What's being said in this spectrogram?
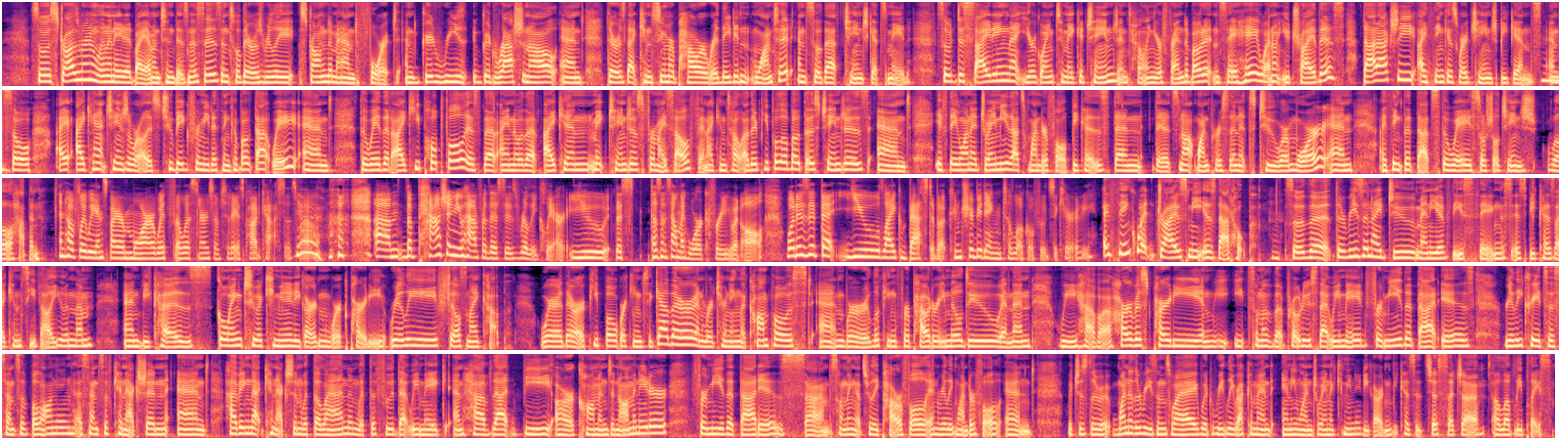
So straws weren't eliminated by Edmonton businesses until there was really strong demand for it and good re- good rationale and there was that consumer power where they didn't want it and so that change gets made. So deciding that you're going to make a change and telling your friend about it and say, "Hey, why don't you try this?" That actually I think is where change begins. Mm-hmm. And so I I can't change the world. It's too big for me to think about that way and the way that I keep hopeful is that I know that I can make changes for myself and I can tell other people about those changes. And if they want to join me, that's wonderful because then it's not one person, it's two or more. And I think that that's the way social change will happen. And hopefully, we inspire more with the listeners of today's podcast as well. um, the passion you have for this is really clear. You this doesn't sound like work for you at all. What is it that you like best about contributing to local food security? I think what drives me is that hope. Mm-hmm. So the the reason I do many of these things is because I can see value in them and because going to a community garden work party really fills my cup where there are people working together and we're turning the compost and we're looking for powdery mildew. And then we have a harvest party and we eat some of the produce that we made. For me, that that is really creates a sense of belonging, a sense of connection, and having that connection with the land and with the food that we make and have that be our common denominator. For me, that that is um, something that's really powerful and really wonderful. And which is the one of the reasons why I would really recommend anyone join a community garden because it's just such a, a lovely place.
